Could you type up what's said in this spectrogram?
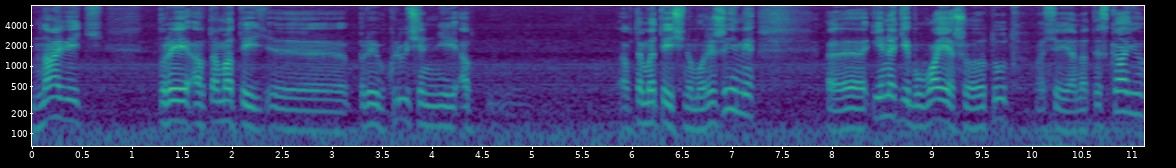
навіть при, автомати... е, при включенні автоматичному режимі е, іноді буває, що тут, ось я натискаю,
